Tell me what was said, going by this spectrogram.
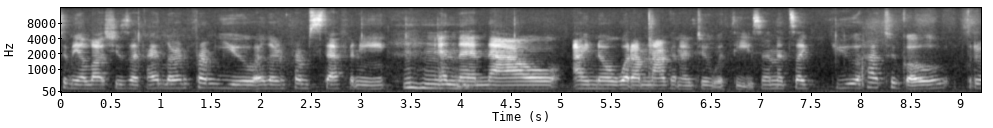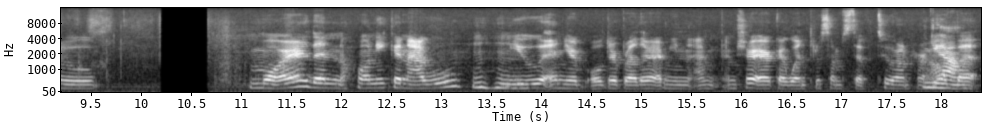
to me a lot. She's like, I learned from you, I learned from Stephanie, mm-hmm. and then now I know what I'm not gonna do with these. And it's like you had to go through more than Honik and Agu, mm-hmm. you and your older brother. I mean, I'm, I'm sure Erica went through some stuff too on her yeah. own, but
